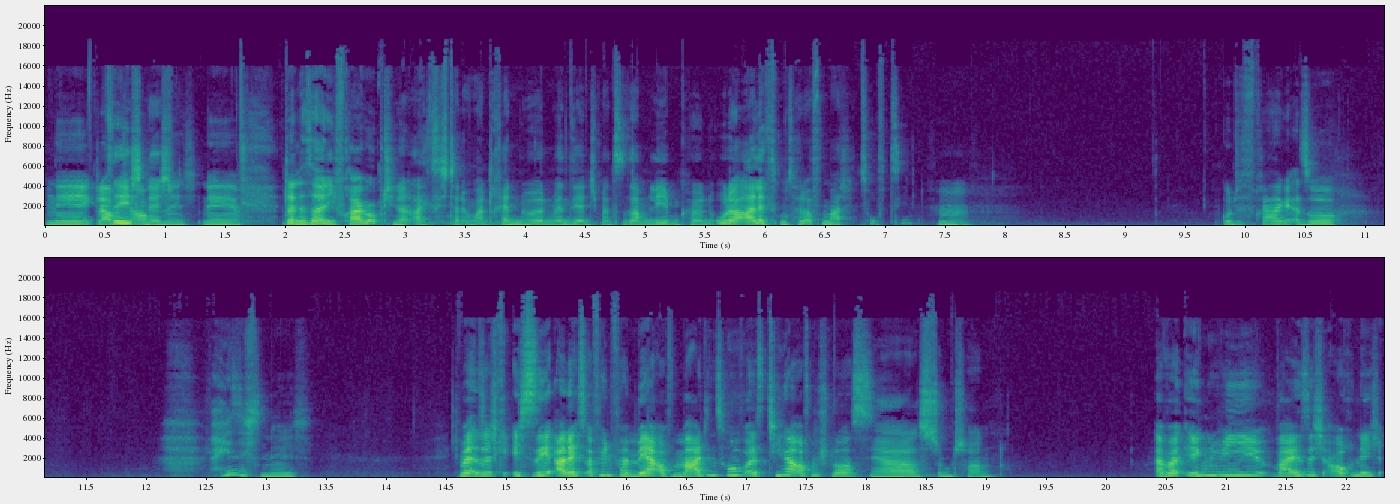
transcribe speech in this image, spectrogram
Nee, glaube ich, ich auch nicht. nicht. Nee. Dann ist aber die Frage, ob Tina und Alex sich dann irgendwann trennen würden, wenn sie ja nicht mehr zusammen leben können. Oder Alex muss halt auf den Martinshof ziehen. Hm. Gute Frage. Also, weiß ich nicht. Ich meine, also ich, ich sehe Alex auf jeden Fall mehr auf dem Martinshof als Tina auf dem Schloss. Ja, das stimmt schon. Aber irgendwie weiß ich auch nicht,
